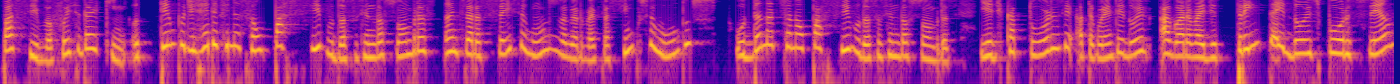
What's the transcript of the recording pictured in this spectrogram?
Passiva, foi esse Darkin. O tempo de redefinição passivo do assassino das sombras antes era 6 segundos, agora vai para 5 segundos. O dano adicional passivo do Assassino das Sombras ia de 14 até 42, agora vai de 32%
